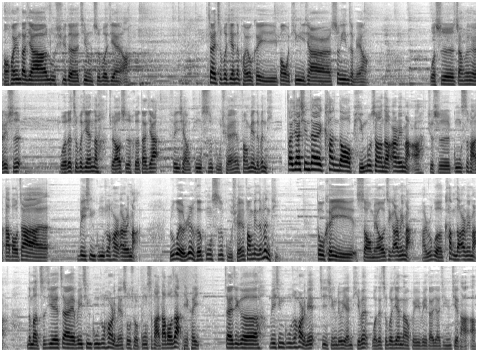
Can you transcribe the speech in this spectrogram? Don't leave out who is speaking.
Speaker 1: 好，欢迎大家陆续的进入直播间啊！在直播间的朋友可以帮我听一下声音怎么样？我是张根源律师，我的直播间呢主要是和大家分享公司股权方面的问题。大家现在看到屏幕上的二维码啊，就是《公司法大爆炸》微信公众号的二维码。如果有任何公司股权方面的问题，都可以扫描这个二维码啊。如果看不到二维码，那么直接在微信公众号里面搜索“公司法大爆炸”也可以，在这个微信公众号里面进行留言提问，我在直播间呢会为大家进行解答啊。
